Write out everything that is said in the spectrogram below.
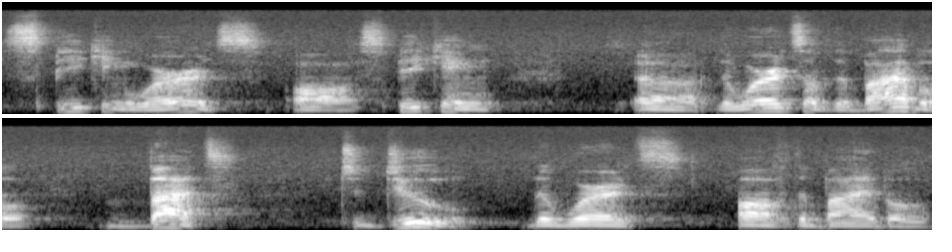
speaking words or speaking uh, the words of the Bible, but to do the words of the Bible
